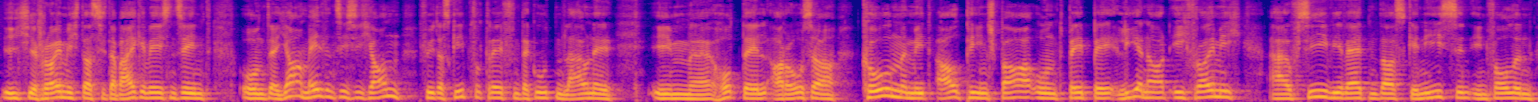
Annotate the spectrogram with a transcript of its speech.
Ich äh, freue mich, dass Sie dabei gewesen sind und ja, melden Sie sich an für das Gipfeltreffen der guten Laune im Hotel Arosa Kulm mit Alpin Spa und Pepe Lienard. Ich freue mich auf Sie. Wir werden das genießen in vollen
